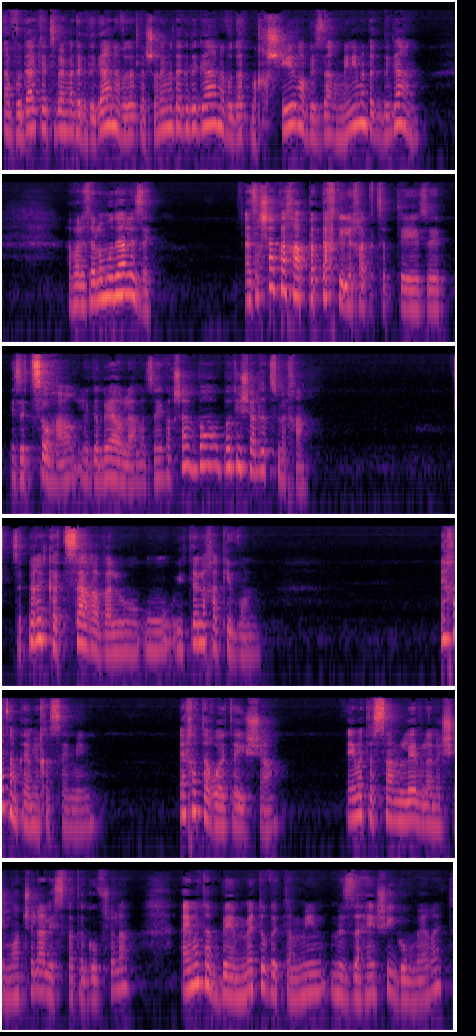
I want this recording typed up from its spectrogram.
עבודת אצבע עם הדגדגן, עבודת לשון עם הדגדגן, עבודת מכשיר, אביזר מין עם הדגדגן. אבל אתה לא מודע לזה. אז עכשיו ככה פתחתי לך קצת איזה, איזה צוהר לגבי העולם הזה, ועכשיו בוא, בוא תשאל את עצמך. זה פרק קצר, אבל הוא, הוא ייתן לך כיוון. איך אתה מקיים יחסי מין? איך אתה רואה את האישה? האם אתה שם לב לנשימות שלה, לשפת הגוף שלה? האם אתה באמת ובתמים מזהה שהיא גומרת?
